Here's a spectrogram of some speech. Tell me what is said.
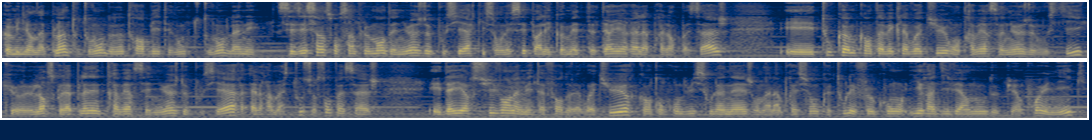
comme il y en a plein tout au long de notre orbite, et donc tout au long de l'année. Ces essaims sont simplement des nuages de poussière qui sont laissés par les comètes derrière elles après leur passage, et tout comme quand avec la voiture on traverse un nuage de moustiques, euh, lorsque la planète traverse ces nuages de poussière, elle ramasse tout sur son passage. Et d'ailleurs, suivant la métaphore de la voiture, quand on conduit sous la neige, on a l'impression que tous les flocons irradient vers nous depuis un point unique.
